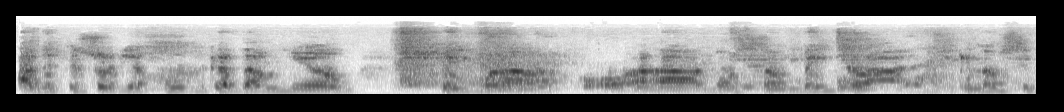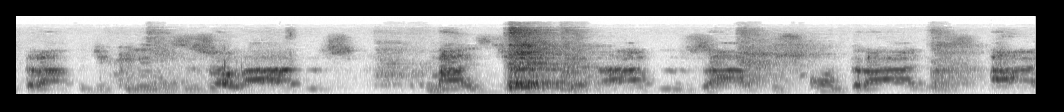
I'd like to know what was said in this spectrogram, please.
A Defensoria Pública da União tem uma noção bem clara de que não se trata de crimes isolados, mas de reiterados atos contrários a,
